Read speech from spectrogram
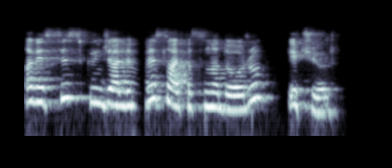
Avesis güncelleme sayfasına doğru geçiyoruz.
